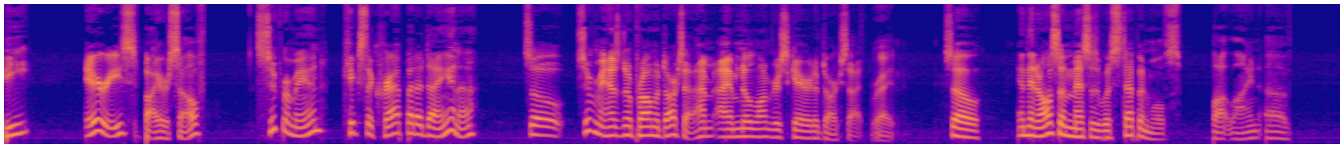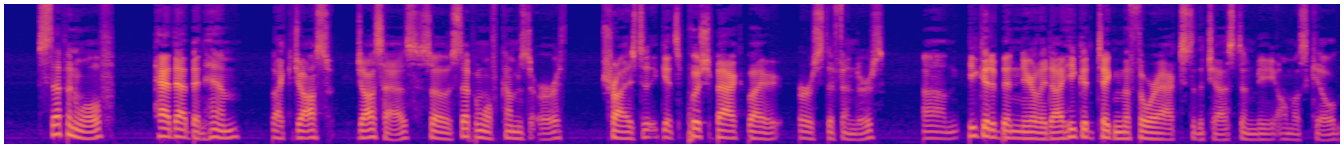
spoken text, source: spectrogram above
beat Ares by herself. Superman kicks the crap out of Diana. So Superman has no problem with Darkseid. I'm I am no longer scared of Darkseid. Right. So and then it also messes with Steppenwolf's plot line of Steppenwolf, had that been him, like Joss Joss has, so Steppenwolf comes to Earth, tries to gets pushed back by Earth's defenders. Um, he could have been nearly died. He could have taken the Thor axe to the chest and be almost killed.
